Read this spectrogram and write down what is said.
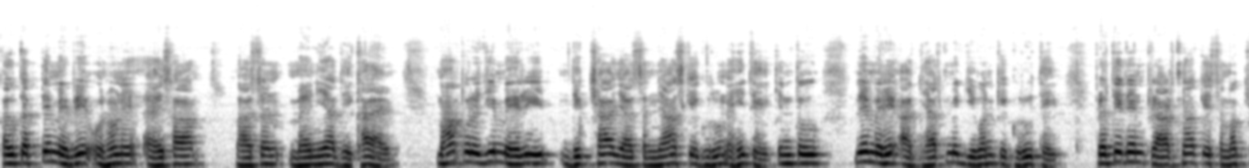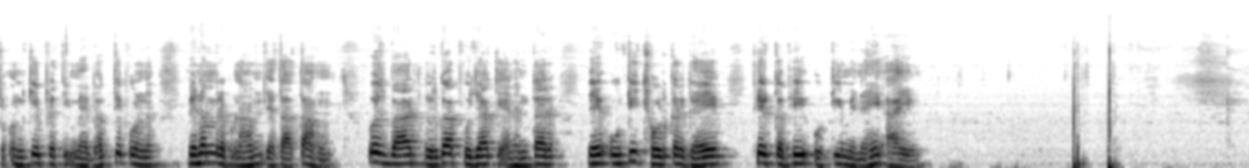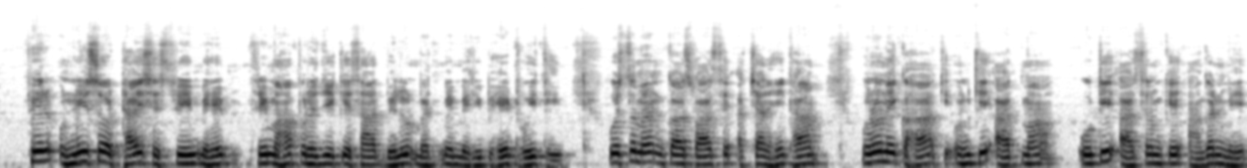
कलकत्ते में भी उन्होंने ऐसा भाषण मैनिया देखा है। महापुरुष जी, मेरी दीक्षा या संन्यास के गुरु नहीं थे, किंतु वे मेरे आध्यात्मिक जीवन के गुरु थे। प्रतिदिन प्रार्थना के समक्ष उनके प्रति मैं भक्तिपूर्ण, विनम्र प्रणाम जताता हूँ। उस बार दुर्गा पूजा के अनंतर वे ऊटी छोड़कर गए, फिर कभी ऊटी में नहीं आए। फिर 1928 ईस्वी में श्री महापुरुष जी के साथ बेलूर मठ में मेरी भेंट हुई थी। उस समय उनका स्वास्थ्य अच्छा नहीं था। उन्होंने कहा कि उनकी आत्मा ऊटी आश्रम के आँगन में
